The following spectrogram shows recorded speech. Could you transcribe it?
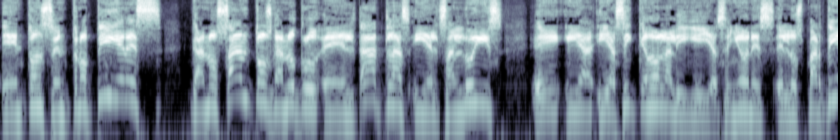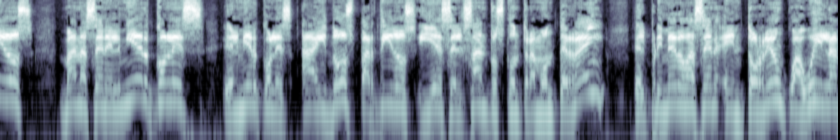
Entonces entró Tigres, ganó Santos, ganó el Atlas y el San Luis. Eh, y, así quedó la liguilla, señores. En los partidos van a ser el miércoles. El miércoles hay dos partidos y es el Santos contra Monterrey. El primero va a ser en Torreón, Coahuila.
